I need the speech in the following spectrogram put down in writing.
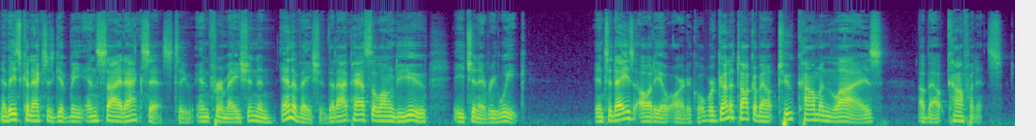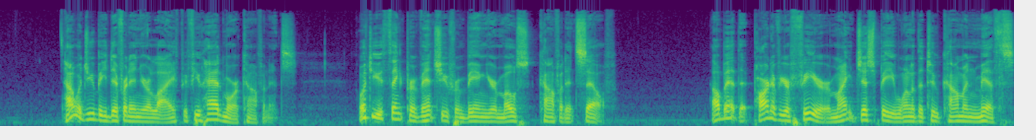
Now, these connections give me inside access to information and innovation that I pass along to you each and every week. In today's audio article, we're going to talk about two common lies about confidence. How would you be different in your life if you had more confidence? What do you think prevents you from being your most confident self? I'll bet that part of your fear might just be one of the two common myths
